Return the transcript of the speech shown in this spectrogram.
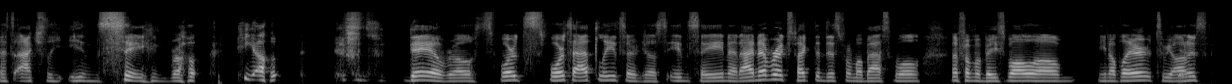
That's actually insane, bro. Yo. Damn, bro. Sports sports athletes are just insane. And I never expected this from a basketball uh, from a baseball um, you know, player, to be honest.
